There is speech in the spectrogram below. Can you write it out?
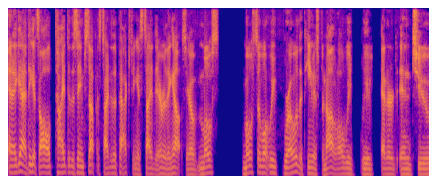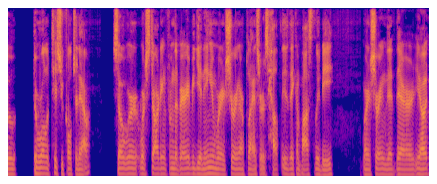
And again, I think it's all tied to the same stuff. It's tied to the packaging. It's tied to everything else. You know, most, most of what we grow, the team is phenomenal. We've, we've entered into the world of tissue culture now. So we're, we're starting from the very beginning and we're ensuring our plants are as healthy as they can possibly be. We're ensuring that they're, you know, it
